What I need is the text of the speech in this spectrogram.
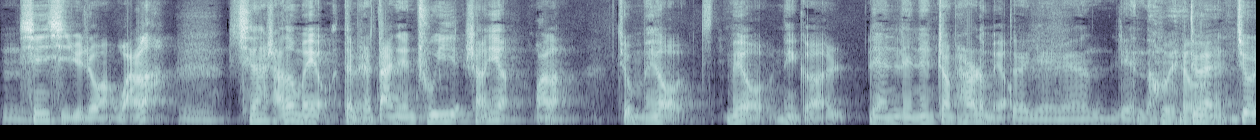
《新喜剧之王》完了，嗯其他啥都没有，代表是大年初一上映，完了就没有没有那个连连连照片都没有。对，演员脸都没有。对，就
